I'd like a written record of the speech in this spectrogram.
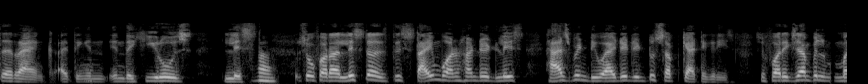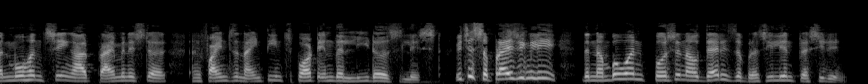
rank, I think, in in the heroes list. Uh-huh. So for our listeners, this Time 100 list has been divided into subcategories. So for example, Manmohan Singh, our Prime Minister, uh, finds the 19th spot in the leaders list, which is surprisingly the number one person out there is the Brazilian president.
